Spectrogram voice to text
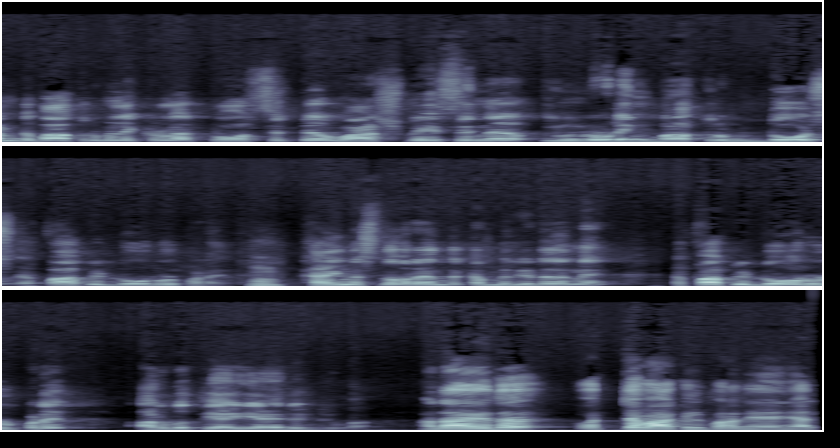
രണ്ട് ബാത്റൂമിലേക്കുള്ള closet wash basin including bathroom doors F R P door ഉൾപ്പെടെ. കൈനസ് എന്ന് പറയുന്നത് കമ്പനിയുടെ തന്നെ എഫ് ആർ പി ഡോർ ഉൾപ്പെടെ അറുപത്തി അയ്യായിരം രൂപ. അതായത് ഒറ്റ വാക്കിൽ പറഞ്ഞു കഴിഞ്ഞാൽ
